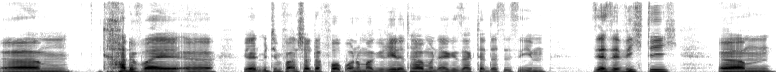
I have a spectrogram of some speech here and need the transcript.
Ähm, Gerade weil äh, wir halt mit dem Veranstalter vorab auch nochmal geredet haben und er gesagt hat, das ist ihm sehr, sehr wichtig. Ähm,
